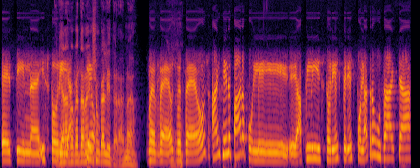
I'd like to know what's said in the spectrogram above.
ε, την ε, ιστορία. Για να το κατανοήσουν Και- καλύτερα. Ναι. Βεβαίως, βεβαίως. Αν και είναι πάρα πολύ ε, απλή η ιστορία, έχει περιέχει πολλά τραγουδάκια.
